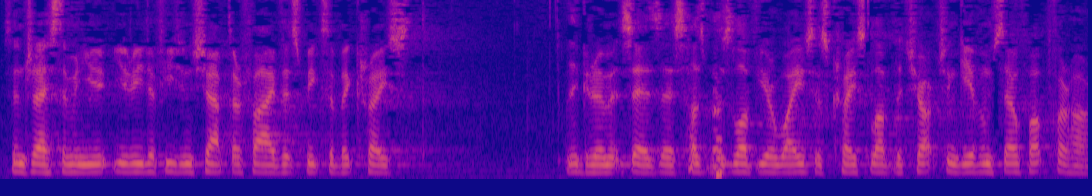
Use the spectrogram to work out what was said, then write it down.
It's interesting when you, you read Ephesians chapter 5 that speaks about Christ. The groom, it says this, husbands love your wives as Christ loved the church and gave himself up for her,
